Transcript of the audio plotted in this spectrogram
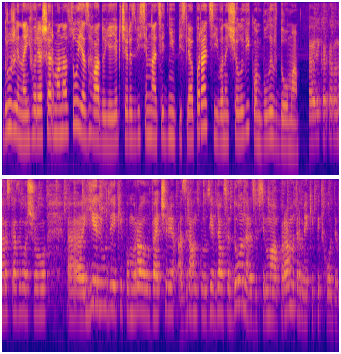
Дружина Ігоря Шермана Зоя згадує, як через 18 днів після операції вони з чоловіком були вдома. Лікарка вона розказувала, що е, є люди, які помирали ввечері, а зранку з'являвся донор з усіма параметрами, які підходив.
